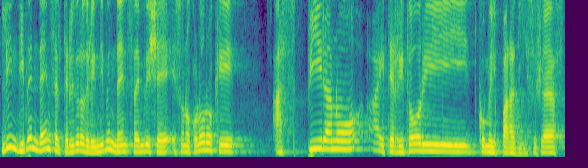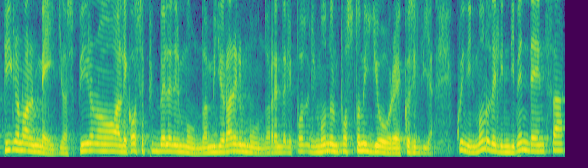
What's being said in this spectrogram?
L'indipendenza, il territorio dell'indipendenza invece sono coloro che aspirano ai territori come il paradiso, cioè aspirano al meglio, aspirano alle cose più belle del mondo, a migliorare il mondo, a rendere il, posto, il mondo un posto migliore e così via. Quindi il mondo dell'indipendenza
